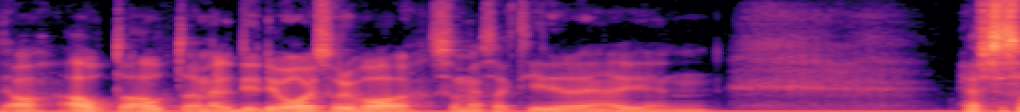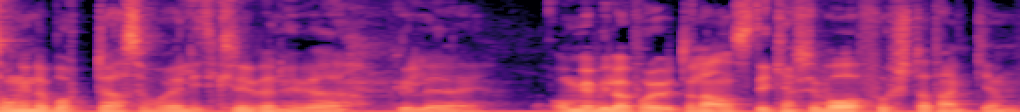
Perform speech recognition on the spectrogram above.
Ja, out och out. Men det, det var ju så det var, som jag sagt tidigare. En, efter säsongen där borta så var jag lite kluven hur jag skulle... Om jag ville vara kvar utomlands. Det kanske var första tanken.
